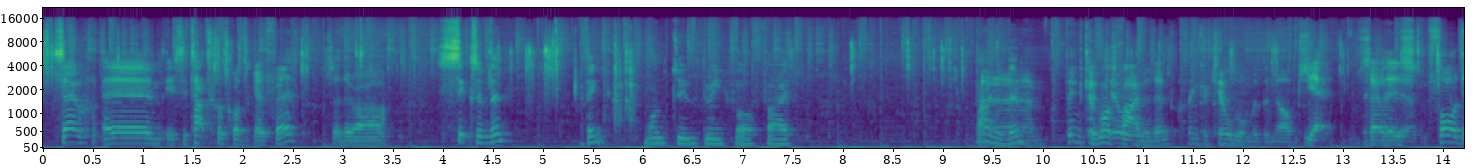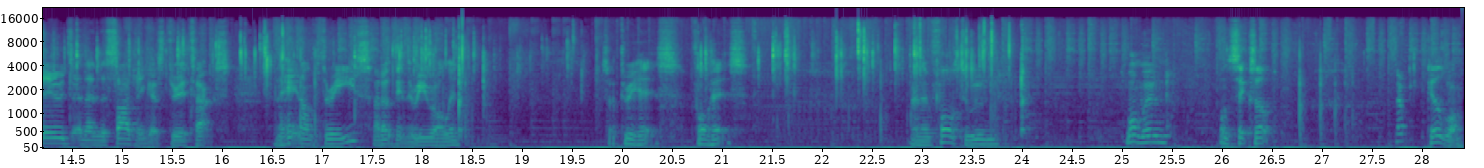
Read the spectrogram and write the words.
so um, it's the tactical squad to go first. So there are six of them. I think One, two, three, four, five. one, two, three, four, five, five of them. Um, I think There I was killed, five of them. I think I killed one with the nobs. Yeah. So they- there's yeah. four dudes, and then the sergeant gets three attacks. And they're hitting on threes. I don't think they're re-rolling. So three hits, four hits, and then falls to wound. One wound, one six up. Nope. Killed one.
